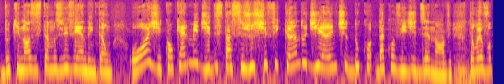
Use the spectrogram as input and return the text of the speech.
do que nós estamos vivendo. Então, hoje, qualquer medida está se justificando diante do, da Covid-19. Então, eu vou.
